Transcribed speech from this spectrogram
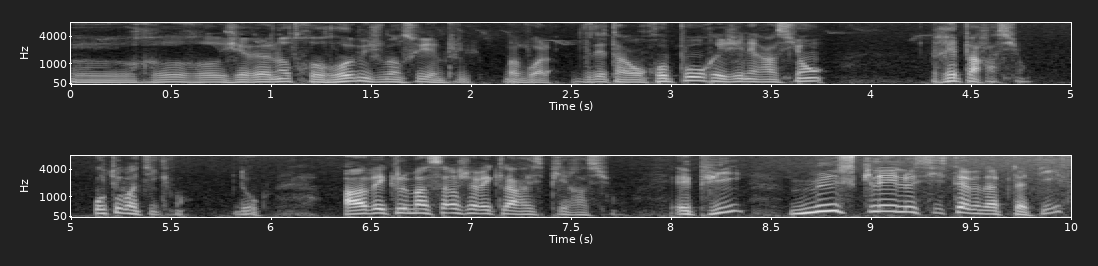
Euh, j'avais un autre re, mais je ne m'en souviens plus. Ben voilà, vous êtes en repos, régénération, réparation, automatiquement. Donc, avec le massage, avec la respiration. Et puis, muscler le système adaptatif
